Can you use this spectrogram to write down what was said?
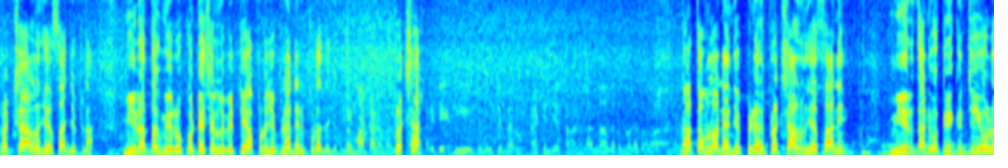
ప్రక్షాళన చేస్తా అని చెప్పిన. మీరంతా మీరు కొటేషన్లు పెట్టి అప్పుడు చెప్పినా నేను ఇప్పుడు అదే చెప్తాను ప్రక్ష గతంలో నేను చెప్పినది ప్రక్షాళన చేస్తా అని. మీరు దాన్ని వక్రీకరించి ఎవడు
